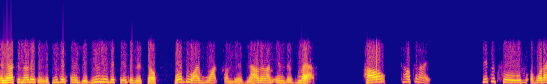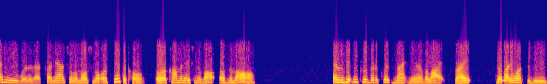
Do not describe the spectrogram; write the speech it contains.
And that's another thing. If you get injured, you need to think of yourself, what do I want from this now that I'm in this mess? How how can I get the tools of what I need, whether that's financial, emotional, or physical, or a combination of all of them all, and get me to a better place? Nightmare of a life, right? Nobody wants to be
